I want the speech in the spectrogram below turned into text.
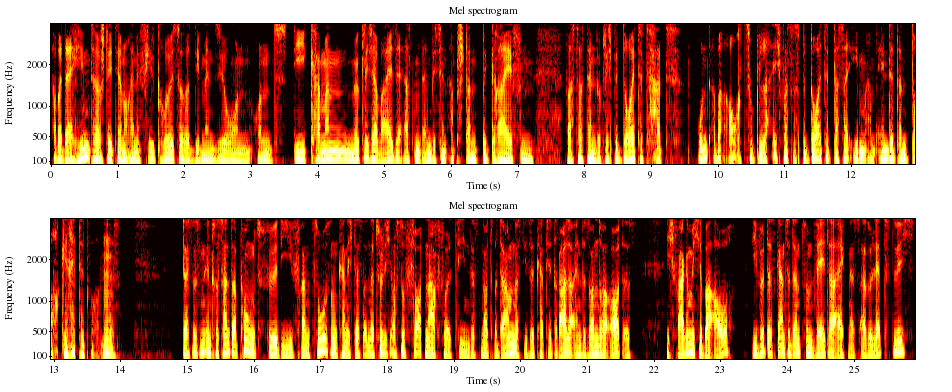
Aber dahinter steht ja noch eine viel größere Dimension und die kann man möglicherweise erst mit ein bisschen Abstand begreifen, was das denn wirklich bedeutet hat. Und aber auch zugleich, was es bedeutet, dass er eben am Ende dann doch gerettet worden hm. ist. Das ist ein interessanter Punkt. Für die Franzosen kann ich das natürlich auch sofort nachvollziehen, dass Notre Dame, dass diese Kathedrale ein besonderer Ort ist. Ich frage mich aber auch, wie wird das Ganze dann zum Weltereignis? Also letztlich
